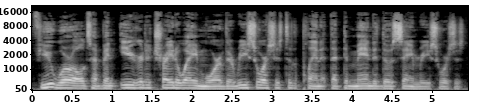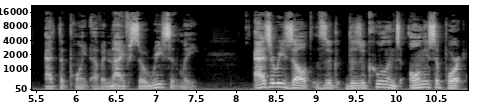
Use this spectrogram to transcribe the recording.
Few worlds have been eager to trade away more of their resources to the planet that demanded those same resources at the point of a knife so recently. As a result, the Zakuulans' only support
